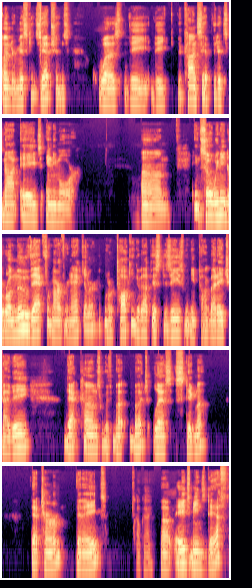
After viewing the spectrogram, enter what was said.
under misconceptions was the the the concept that it's not AIDS anymore. Um, and so we need to remove that from our vernacular. When we're talking about this disease, we need to talk about HIV. That comes with much less stigma, that term, than AIDS. Okay. Uh, AIDS means death.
